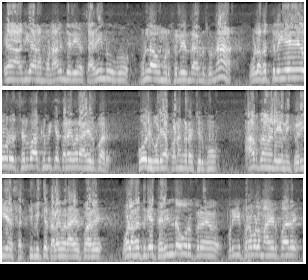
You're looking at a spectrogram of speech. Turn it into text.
ஏன் அதிகாரம் போனாலும் சரி சரின்னு முல்லா உமர் சொல்லியிருந்தாருன்னு சொன்னா உலகத்திலேயே ஒரு செல்வாக்கு மிக்க தலைவர் ஆயிருப்பாரு. கோடி கோடியா பணம் கிடைச்சிருக்கும். ஆப்கானுடைய பெரிய சக்தி மிக்க தலைவராக இருப்பாரு உலகத்துக்கே தெரிந்த ஒரு பிர- பெரிய பிரபலம் அவர்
